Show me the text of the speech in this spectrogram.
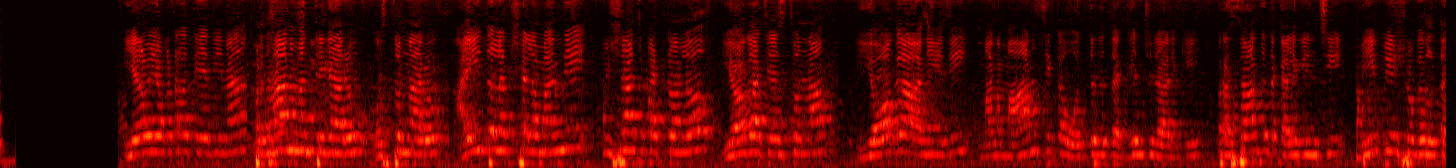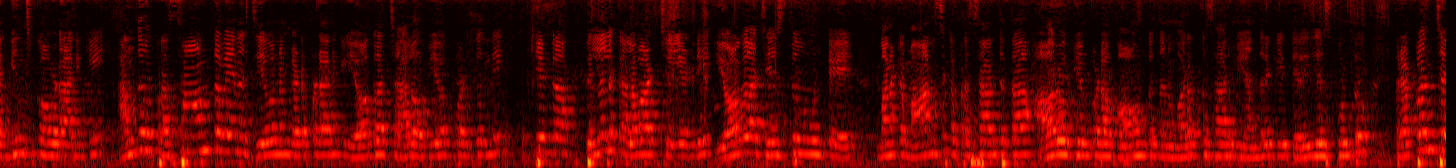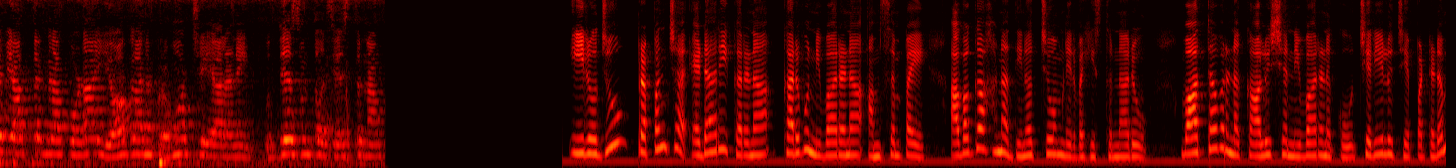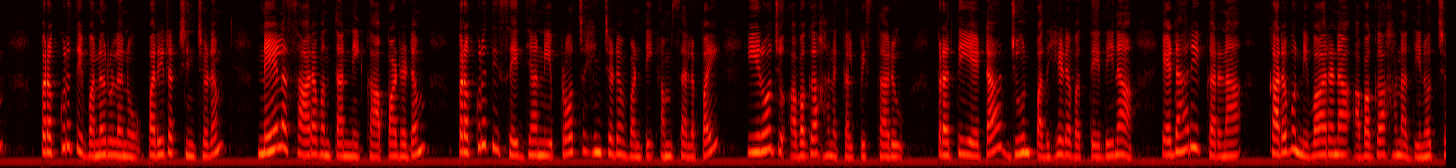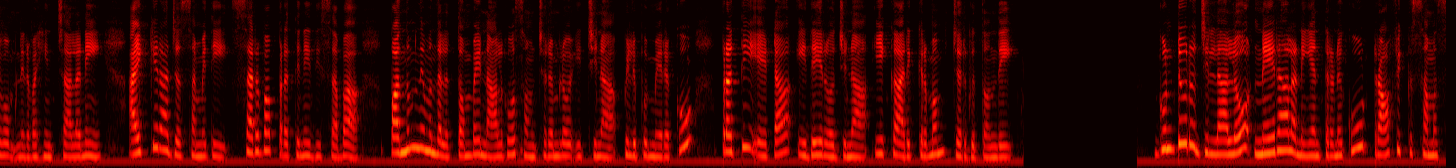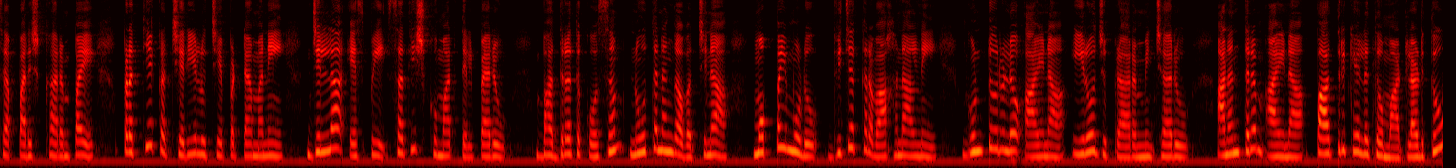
ఇరవై ఒకటో తేదీన ప్రధానమంత్రి గారు వస్తున్నారు. ఐదు లక్షల మంది విశాఖపట్నంలో యోగా చేస్తున్నాం. యోగా అనేది మన మానసిక ఒత్తిడి తగ్గించడానికి ప్రశాంతత కలిగించి బీపీ షుగర్లు తగ్గించుకోవడానికి అందరూ ప్రశాంతమైన జీవనం గడపడానికి యోగా చాలా ఉపయోగపడుతుంది. ముఖ్యంగా పిల్లలకు అలవాటు చేయండి. యోగా చేస్తూ ఉంటే మనకు మానసిక ప్రశాంతత ఆరోగ్యం కూడా బాగుంటుందని మరొకసారి మీ అందరికీ తెలియజేసుకుంటూ ప్రపంచ వ్యాప్తంగా కూడా యోగాను ప్రమోట్ చేయాలని ఉద్దేశంతో చేస్తున్నాం. ఈరోజు ప్రపంచ ఎడారీకరణ కరువు నివారణ అంశంపై అవగాహన దినోత్సవం నిర్వహిస్తున్నారు. వాతావరణ కాలుష్య నివారణకు చర్యలు చేపట్టడం ప్రకృతి వనరులను పరిరక్షించడం నేల సారవంతాన్ని కాపాడడం ప్రకృతి సేద్యాన్ని ప్రోత్సహించడం వంటి అంశాలపై ఈరోజు అవగాహన కల్పిస్తారు. ప్రతి ఏటా జూన్ పదిహేడవ తేదీన ఎడారీకరణ కరువు నివారణ అవగాహన దినోత్సవం నిర్వహించాలని ఐక్యరాజ్య సమితి సర్వప్రతినిధి సభ పంతొమ్మిది వందల తొంభై నాలుగో సంవత్సరంలో ఇచ్చిన పిలుపు మేరకు ప్రతి ఏటా ఇదే రోజున ఈ కార్యక్రమం జరుగుతోంది. గుంటూరు జిల్లాలో నేరాల నియంత్రణకు ట్రాఫిక్ సమస్య పరిష్కారంపై ప్రత్యేక చర్యలు చేపట్టామని జిల్లా ఎస్పీ సతీష్ కుమార్ తెలిపారు. భద్రత కోసం నూతనంగా వచ్చిన ముప్పై మూడు ద్విచక్ర వాహనాల్ని గుంటూరులో ఆయన ఈరోజు ప్రారంభించారు. అనంతరం ఆయన పాత్రికేయులతో మాట్లాడుతూ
